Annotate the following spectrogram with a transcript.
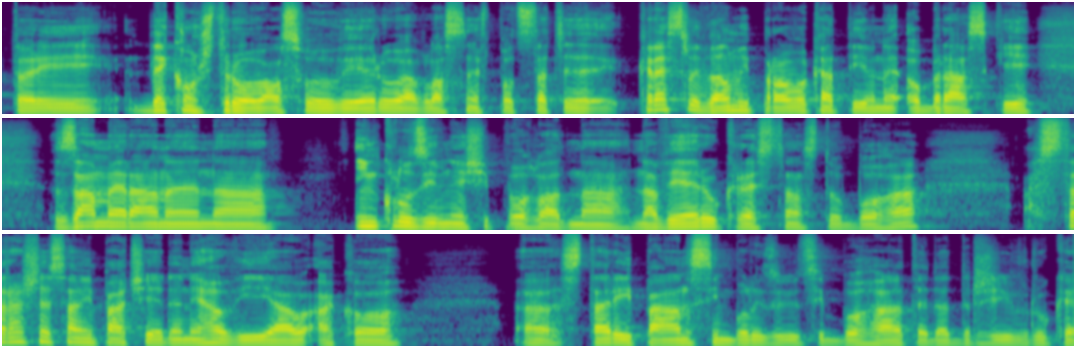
ktorý dekonštruoval svoju vieru a vlastne v podstate kresli veľmi provokatívne obrázky zamerané na inkluzívnejší pohľad na, na vieru, kresťanstvo Boha. A strašne sa mi páči jeden jeho výjav, ako starý pán symbolizujúci Boha teda drží v ruke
